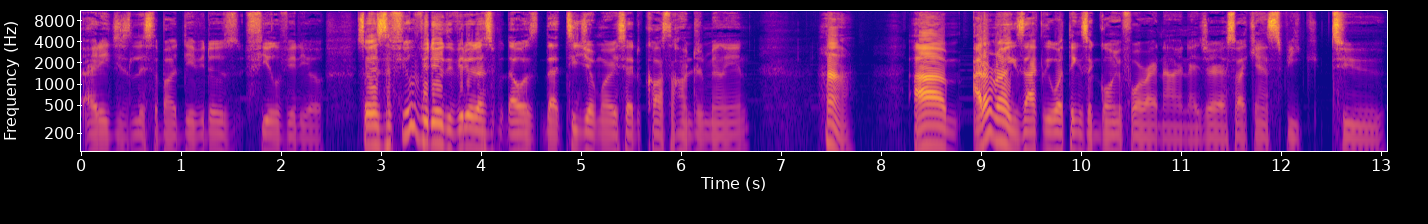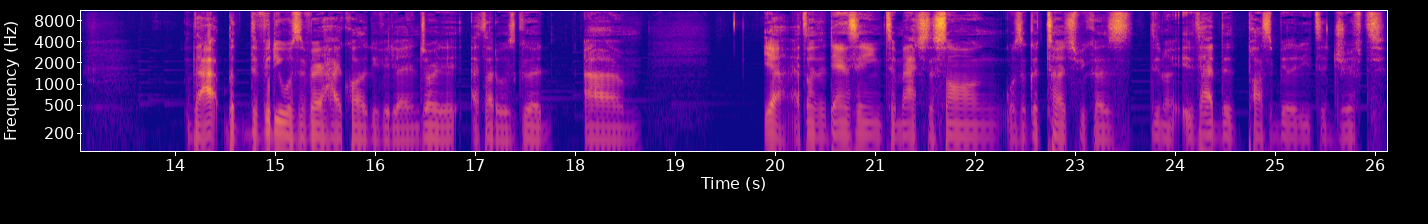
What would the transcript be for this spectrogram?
Ayodeji's list about Davido's Feel video. So is the Feel video the video that's that was that TG Omori said cost a hundred million? Huh. Um, I don't know exactly what things are going for right now in Nigeria, so I can't speak to that. But the video was a very high quality video. I enjoyed it. I thought it was good. Um, yeah, I thought the dancing to match the song was a good touch because you know it had the possibility to drift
